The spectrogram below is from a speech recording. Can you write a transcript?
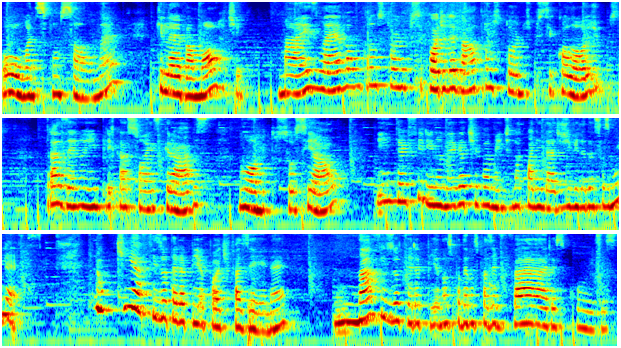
ou uma disfunção, né, que leva à morte, mas leva a um transtorno, pode levar a transtornos psicológicos, trazendo implicações graves no âmbito social e interferindo negativamente na qualidade de vida dessas mulheres. E o que a fisioterapia pode fazer, né? Na fisioterapia nós podemos fazer várias coisas.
